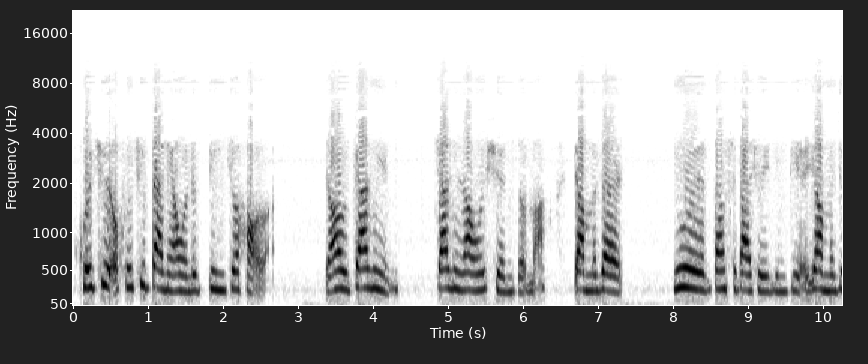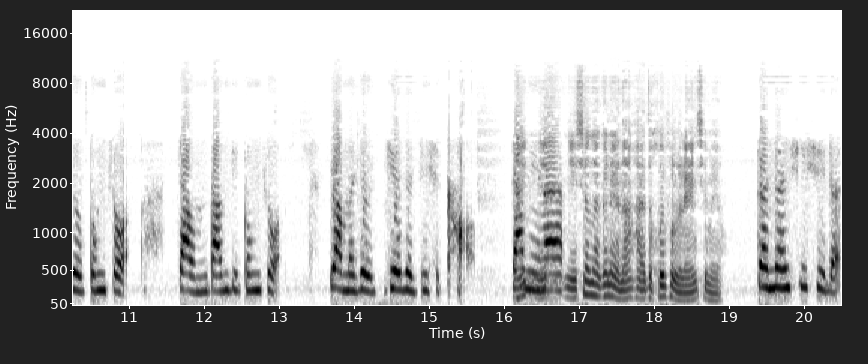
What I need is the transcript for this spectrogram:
回去回去半年，我的病就好了。然后家里家里让我选择嘛，要么在，因为当时大学已经毕业，要么就工作，在我们当地工作，要么就接着继续考。家里呢，你你现在跟这个男孩子恢复了联系没有？断断续续的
